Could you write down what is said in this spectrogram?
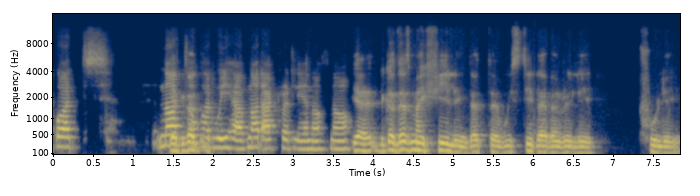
what not yeah, because, what we have, not accurately enough. No. Yeah, because that's my feeling that uh, we still haven't really fully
